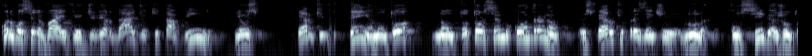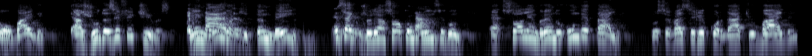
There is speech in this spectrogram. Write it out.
quando você vai ver de verdade o que está vindo, e eu espero que venha, não estou não tô torcendo contra, não. Eu espero que o presidente Lula consiga, junto ao Biden, ajudas efetivas. Deputado, lembrando aqui também, aqui... Juliana, só concluir tá. um segundo, é, só lembrando um detalhe, você vai se recordar que o Biden,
